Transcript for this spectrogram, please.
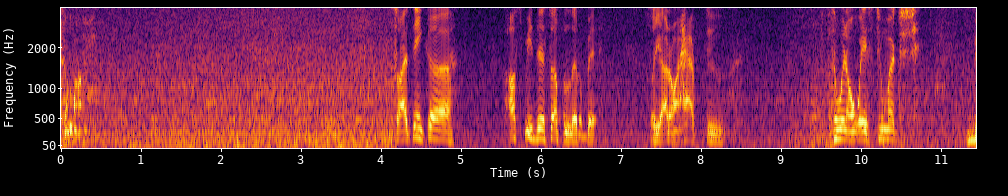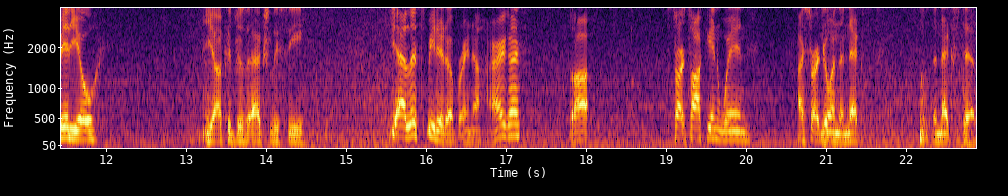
Come on. So I think uh, I'll speed this up a little bit so y'all don't have to, so we don't waste too much video. Y'all could just actually see yeah, let's speed it up right now. All right, guys. So I'll start talking when I start doing the next, the next step.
